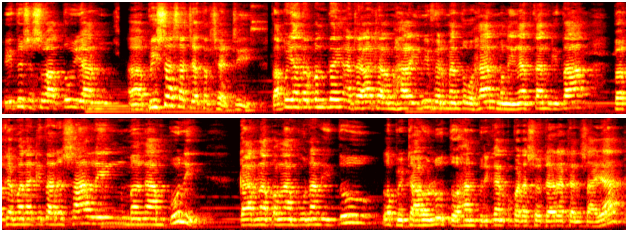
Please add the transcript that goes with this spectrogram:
itu sesuatu yang uh, bisa saja terjadi. Tapi yang terpenting adalah dalam hal ini firman Tuhan mengingatkan kita bagaimana kita harus saling mengampuni karena pengampunan itu lebih dahulu Tuhan berikan kepada saudara dan saya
